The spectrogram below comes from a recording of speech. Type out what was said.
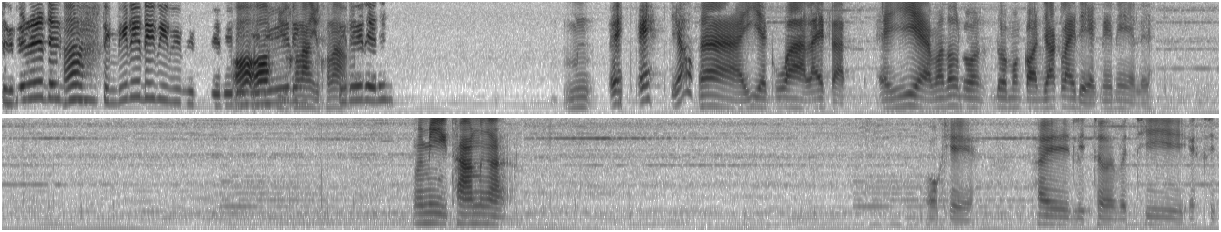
ตึงตึงตึงตึงอะตึงตึงตึงตึงตึงตึงตึงตึงอ๋ออ๋ออยู่ข้างล่างอยู่ข้างล่างตึงตึงตึงตึงมันเอ๊ะเอ๊ะเดี๋ยวอ่าเหี้ยกูว่าไล่สัตว์ไอ้เหี้ยมันต้องโดนโดนมังกรยักษ์ไล่เด็กแน่ๆเลยมันมีอีกทางหนึ่งอะโอเค ให้รีเทิร์นไปที่ exit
